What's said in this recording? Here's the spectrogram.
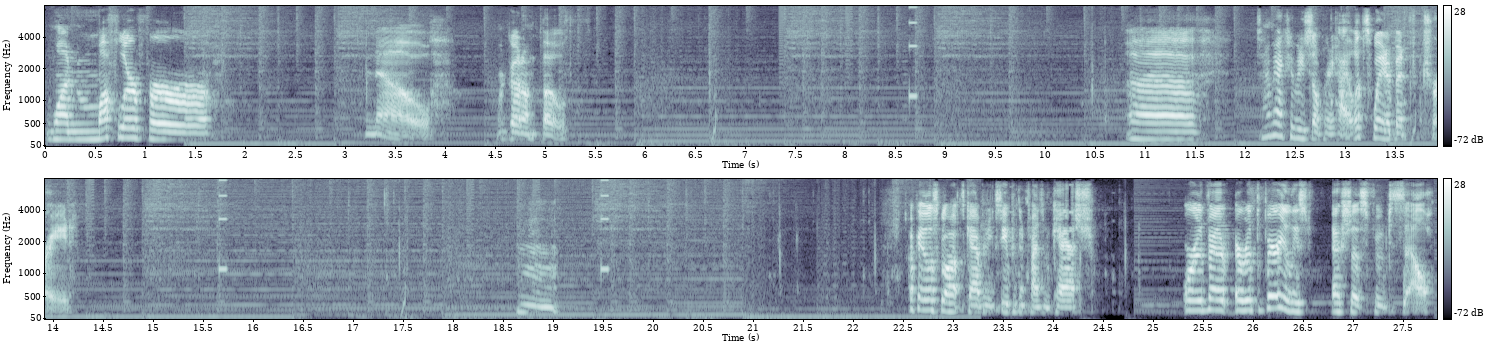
One muffler for... No. We're good on both. Uh, time activity is still pretty high. Let's wait a bit for trade. Hmm. Okay, let's go out scavenging, see if we can find some cash. Or, or at the very least, excess food to sell.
